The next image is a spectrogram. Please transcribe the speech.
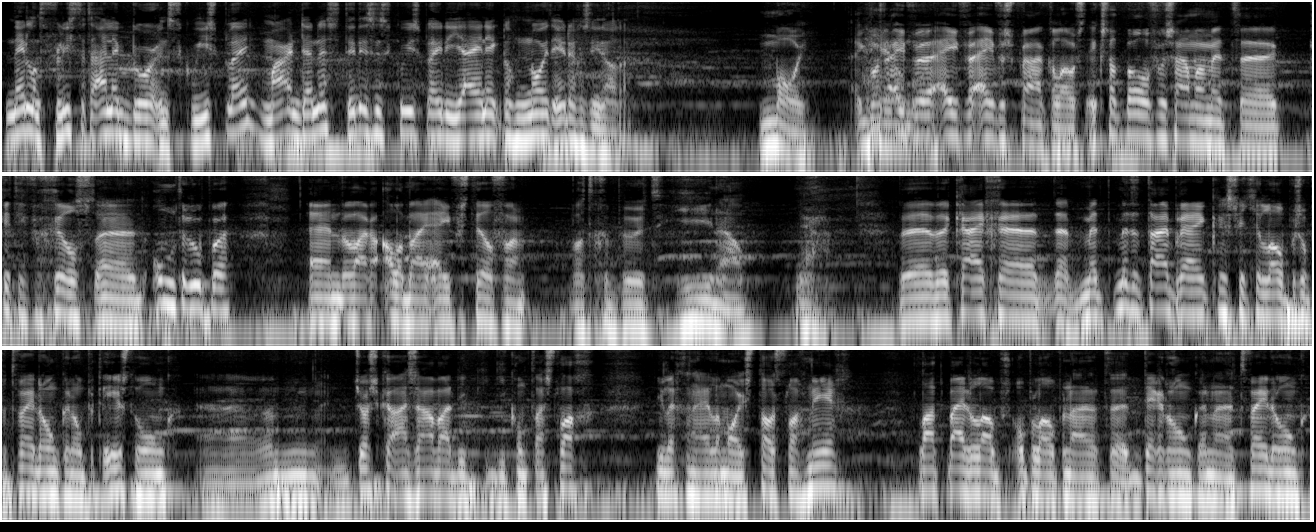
Nederland verliest uiteindelijk door een squeezeplay. Maar Dennis, dit is een squeezeplay die jij en ik nog nooit eerder gezien hadden. Mooi. Ik was even, even, even sprakeloos. Ik zat boven samen met uh, Kitty Vergils uh, om te roepen. En we waren allebei even stil van wat gebeurt hier nou? Ja. We, we krijgen de, met, met de tiebreak zit je lopers op het tweede honk en op het eerste honk. Uh, Joshka Azawa die, die komt aan slag. Die legt een hele mooie stootslag neer. Laat beide lopers oplopen naar het eh, derde honk en het tweede honk.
